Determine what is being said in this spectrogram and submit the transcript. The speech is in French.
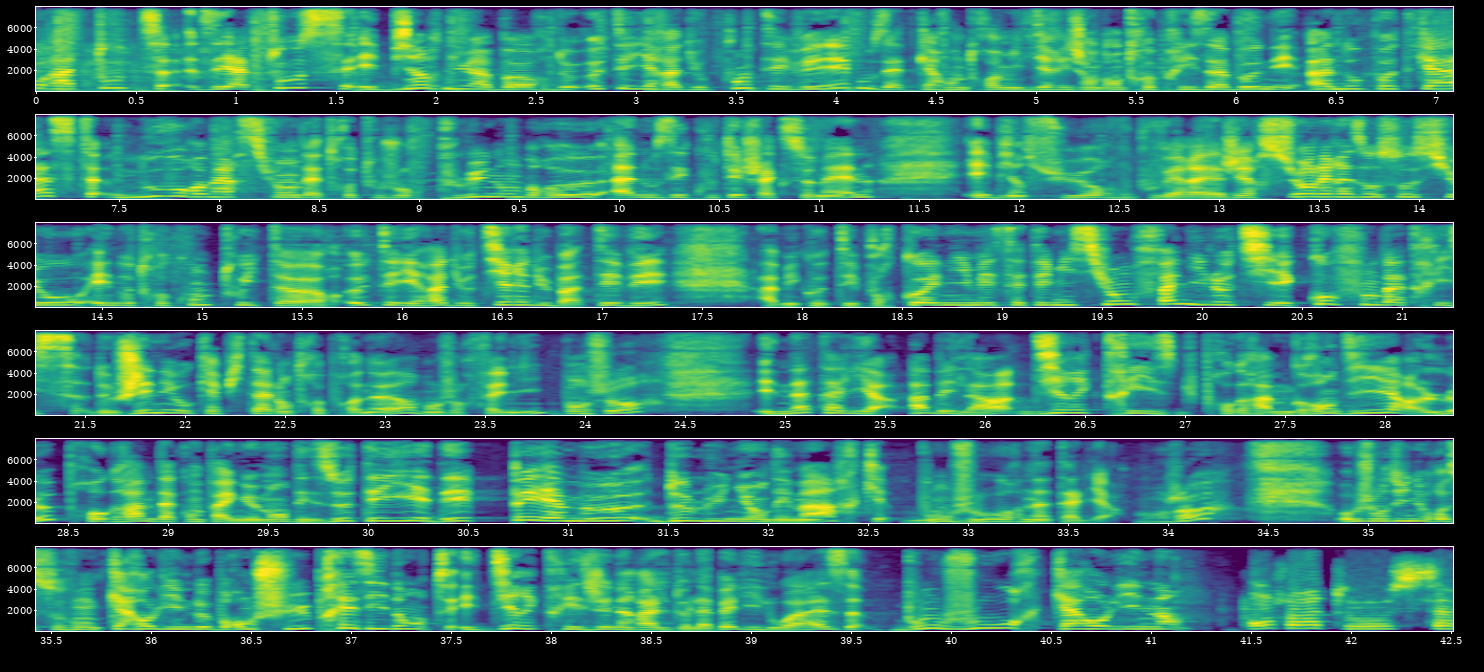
Bonjour à toutes et à tous et bienvenue à bord de ETI Radio.tv. Vous êtes 43 000 dirigeants d'entreprise abonnés à nos podcasts. Nous vous remercions d'être toujours plus nombreux à nous écouter chaque semaine. Et bien sûr, vous pouvez réagir sur les réseaux sociaux et notre compte Twitter ETI Radio-du-bas TV. À mes côtés pour co-animer cette émission, Fanny Letier, cofondatrice de Généo Capital Entrepreneur. Bonjour Fanny. Bonjour. Et Natalia Abella, directrice du programme Grandir, le programme d'accompagnement des ETI et des PME de l'Union des marques. Bonjour Natalia. Bonjour. Aujourd'hui, nous recevons Caroline Lebranchu, présidente et directrice générale de la Belle Illoise. Bonjour Caroline. Bonjour à tous.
